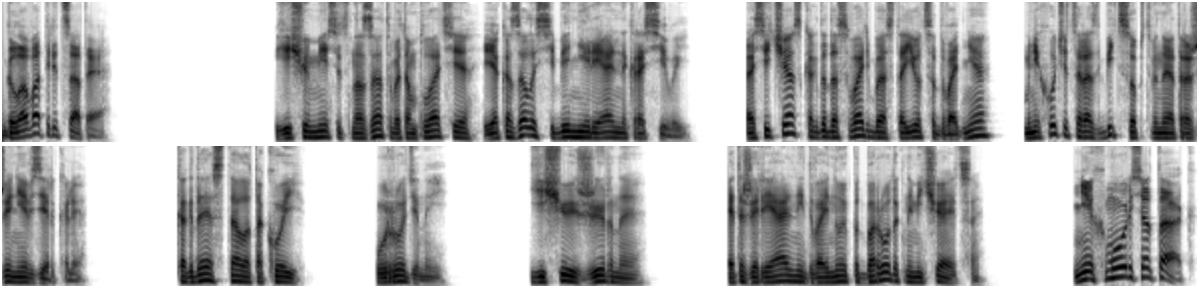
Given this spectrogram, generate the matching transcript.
Глава 30. Еще месяц назад в этом платье я казалась себе нереально красивой. А сейчас, когда до свадьбы остается два дня, мне хочется разбить собственное отражение в зеркале. Когда я стала такой уродиной, еще и жирная, это же реальный двойной подбородок намечается. «Не хмурься так.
